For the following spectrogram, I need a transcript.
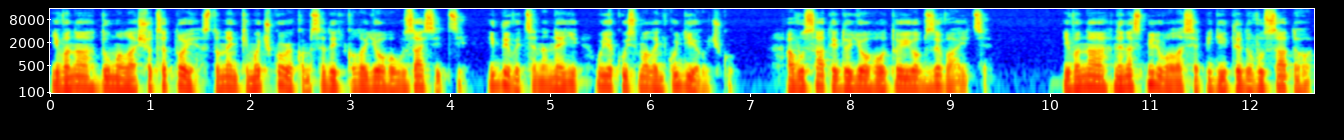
і вона думала, що це той з тоненьким очкуриком сидить коло його у засідці і дивиться на неї у якусь маленьку дірочку, а вусатий до його ото й обзивається. І вона не насмілювалася підійти до вусатого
